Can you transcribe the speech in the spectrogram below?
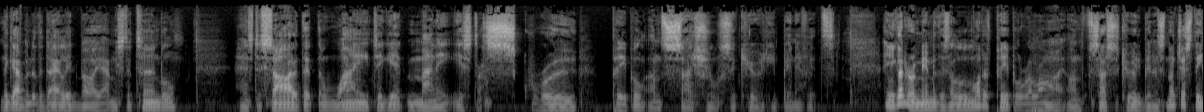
the government of the day, led by uh, Mr. Turnbull, has decided that the way to get money is to screw people on social security benefits. And you've got to remember there's a lot of people rely on social security benefits, not just the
